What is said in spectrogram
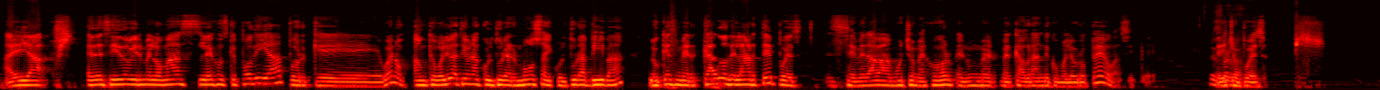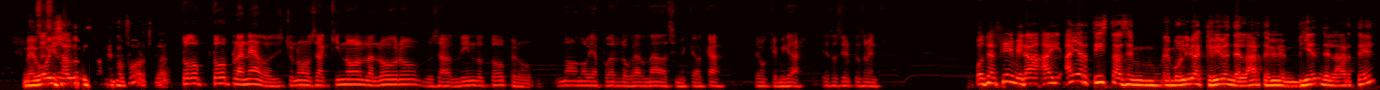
ahí ya he decidido irme lo más lejos que podía porque, bueno, aunque Bolivia tiene una cultura hermosa y cultura viva, lo que es mercado del arte, pues se me daba mucho mejor en un mer- mercado grande como el europeo. Así que Es he dicho, pues, me O sea, voy y salgo de mi zona de confort, claro. todo, todo planeado, has dicho, no, o sea, aquí no la logro, o sea, lindo todo, pero no, no voy a poder lograr nada si me quedo acá, tengo que emigrar, eso ha sido el pensamiento. O sea, sí, mira, hay, hay artistas en, en Bolivia que viven del arte, viven bien del arte,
